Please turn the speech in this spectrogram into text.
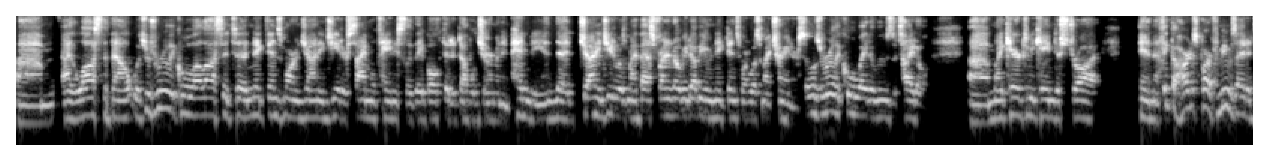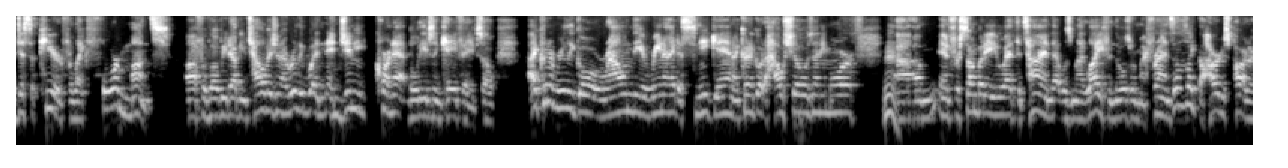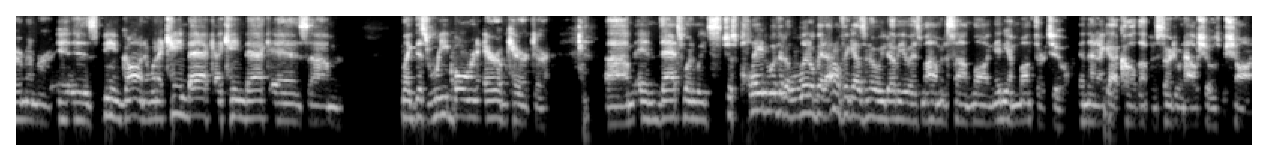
Um, I lost the belt, which was really cool. I lost it to Nick Dinsmore and Johnny Jeter simultaneously. They both did a double German and pinned me. And that Johnny Jeter was my best friend in OVW, and Nick Dinsmore was my trainer. So it was a really cool way to lose the title. Uh, my character became distraught. And I think the hardest part for me was I had to disappear for like four months off of OVW television. I really wouldn't. And Jimmy Cornette believes in kayfabe. So I couldn't really go around the arena to sneak in. I couldn't go to house shows anymore. Mm. Um, and for somebody who at the time that was my life and those were my friends, that was like the hardest part I remember is being gone. And when I came back, I came back as um, like this reborn Arab character. Um, and that's when we just played with it a little bit. I don't think I was an OVW as Muhammad Hassan long, maybe a month or two. And then I got called up and started doing house shows with Shawn.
